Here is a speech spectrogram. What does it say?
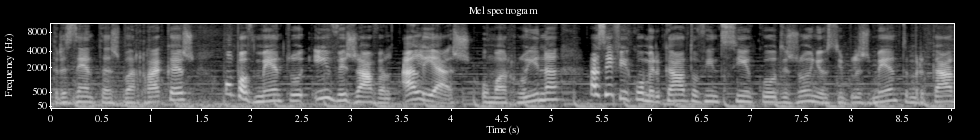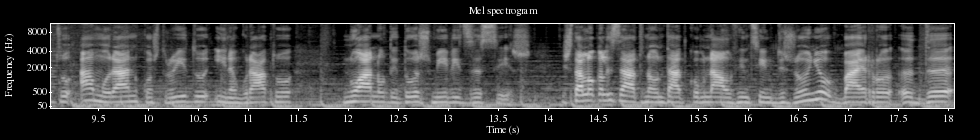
300 barracas, um pavimento invejável, aliás, uma ruína. Assim ficou o mercado 25 de junho, simplesmente mercado amurano construído e inaugurado no ano de 2016. Está localizado na unidade comunal 25 de junho, bairro de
